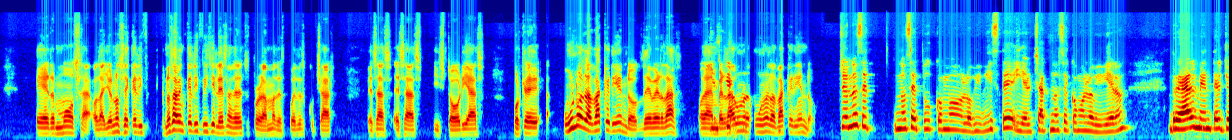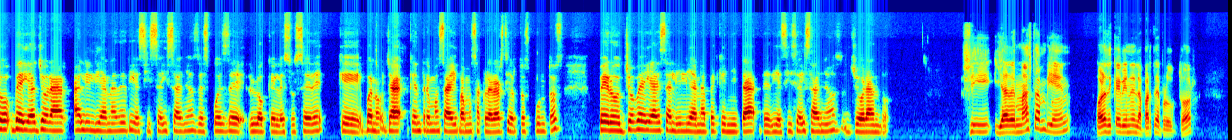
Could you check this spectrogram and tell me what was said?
hermosa. O sea, yo no sé qué, no saben qué difícil es hacer estos programas después de escuchar esas, esas historias, porque uno las va queriendo, de verdad. O sea, en verdad uno, uno las va queriendo yo no sé, no sé tú cómo lo viviste y el chat no sé cómo lo vivieron. realmente yo veía llorar a Liliana de 16 años después de lo que le sucede, que bueno, ya que entremos ahí vamos a aclarar ciertos puntos, pero yo veía a esa Liliana pequeñita de 16 años llorando. Sí, y además también, ahora sí que viene la parte de productor,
